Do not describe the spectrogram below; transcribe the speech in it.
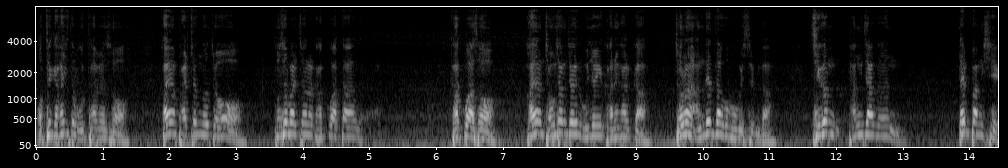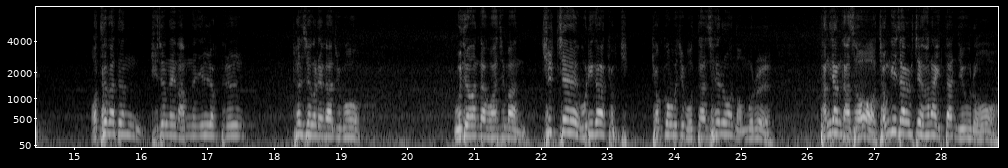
어떻게 하지도 못하면서 과연 발전노조 도서 발전을 갖고 왔다 갖고 와서 과연 정상적인 운영이 가능할까? 저는 안 된다고 보고 있습니다. 지금 당장은 땜빵식 어떻게 하든 기존에 남는 인력들을 편성을 해가지고 운영한다고 하지만 실제 우리가 겪, 겪어보지 못한 새로운 업무를 당장 가서 정기 자격증 하나 있다는 이유로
